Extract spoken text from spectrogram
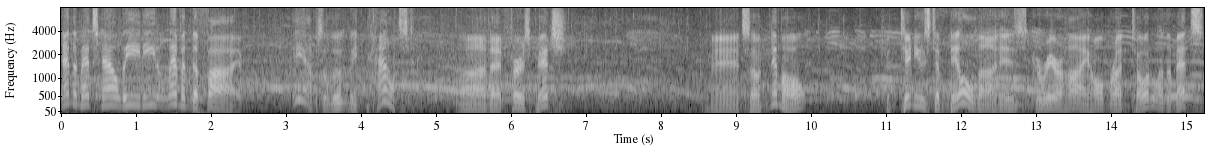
and the Mets now lead 11 to 5. He absolutely pounced on that first pitch. And so Nimmo continues to build on his career high home run total, and the Mets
